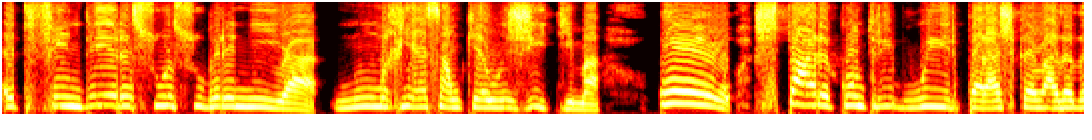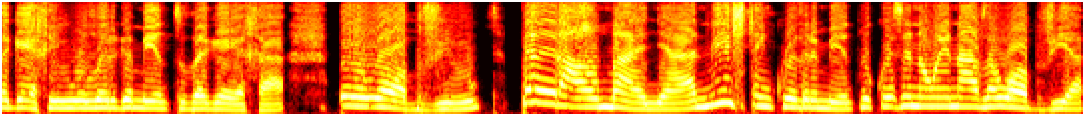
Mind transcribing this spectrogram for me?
a defender a sua soberania numa reação que é legítima ou estar a contribuir para a escalada da guerra e o alargamento da guerra, é óbvio, para a Alemanha, neste enquadramento, a coisa não é nada óbvia,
